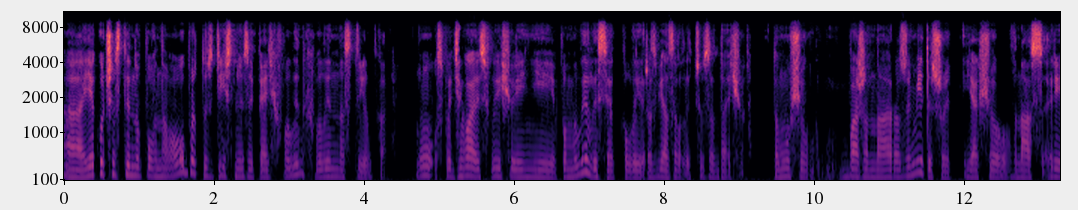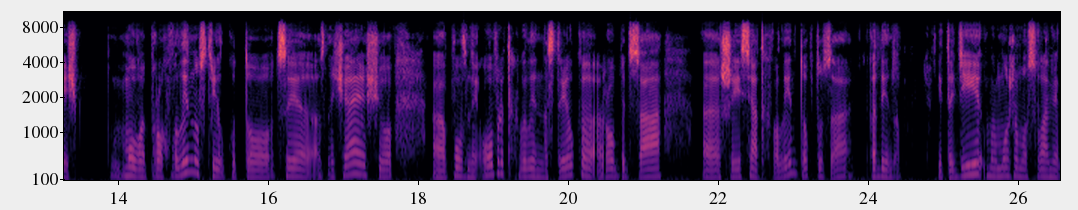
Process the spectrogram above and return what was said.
Е, Яку частину повного оберту здійснює за 5 хвилин хвилинна стрілка? Ну, сподіваюсь, ви ще і не помилилися, коли розв'язували цю задачу, тому що бажано розуміти, що якщо в нас річ мова про хвилинну стрілку, то це означає, що повний оверт, хвилинна стрілка робить за е, 60 хвилин, тобто за годину. І тоді ми можемо з вами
